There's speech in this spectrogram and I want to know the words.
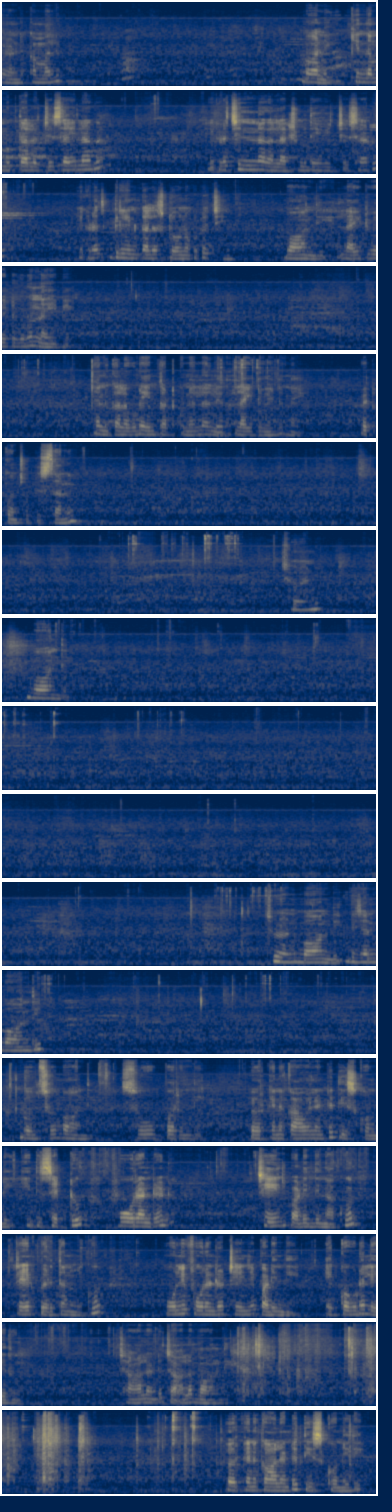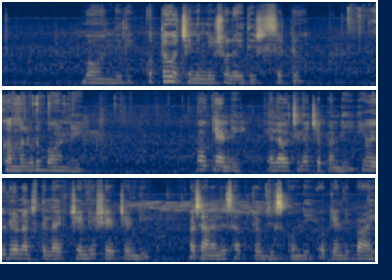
చూడండి కమ్మలు. బాగున్నాయి. కింద ముత్తాలు వచ్చేసాయి ఇలాగా. ఇక్కడ చిన్నగా లక్ష్మీదేవి ఇచ్చేసాడు ఇక్కడ గ్రీన్ కలర్ స్టోన్ ఒకటి వచ్చింది. బాగుంది. లైట్ వెయిట్ కూడా ఉన్నాయి ఇవి. వెనకాల కూడా ఏం తట్టుకునేలా లేదు. లైట్ వెయిట్ ఉన్నాయి. పెట్టుకొని చూపిస్తాను. చూడండి. బాగుంది. చూడండి బాగుంది. డిజైన్ బాగుంది. గొలుసు బాగుంది. సూపర్ ఉంది. ఎవరికైనా కావాలంటే తీసుకోండి. ఇది సెట్ ఫోర్ హండ్రెడ్. చేంజ్ పడింది నాకు. రేట్ పెడతాను మీకు. ఓన్లీ ఫోర్ హండ్రెడ్ చేంజే పడింది. ఎక్కువ కూడా లేదు. చాలా అంటే చాలా బాగుంది. ఎవరికైనా కావాలంటే తీసుకోండి ఇది. బాగుంది ఇది. కొత్తగా వచ్చింది మీషోలో ఇది సెట్ కమ్మలు కూడా బాగున్నాయి. ఓకే అండి. ఎలా వచ్చిందో చెప్పండి. ఈ వీడియో నచ్చితే లైక్ చేయండి షేర్ చేయండి. మా ఛానల్ని సబ్స్క్రైబ్ చేసుకోండి. ఓకే అండి. బాయ్.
